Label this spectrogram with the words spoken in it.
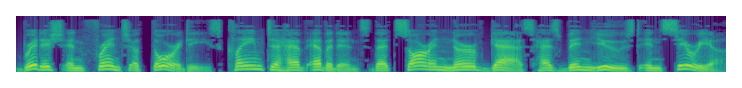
British and French authorities claimed to have evidence that sarin nerve gas has been used in Syria.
